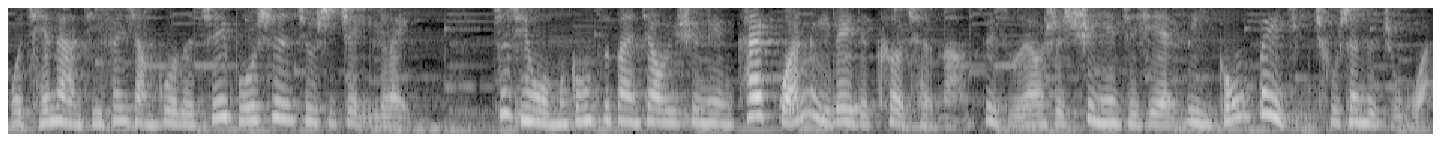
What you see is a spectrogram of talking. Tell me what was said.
我前两集分享过的 J 博士就是这一类。之前我们公司办教育训练，开管理类的课程啊，最主要是训练这些理工背景出身的主管。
